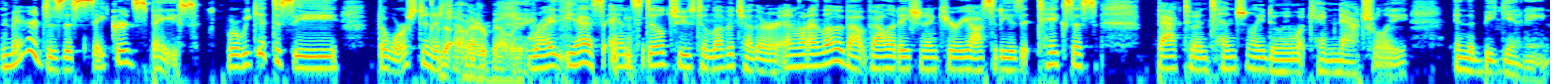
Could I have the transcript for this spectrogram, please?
marriage is this sacred space where we get to see the worst in each The other. underbelly. Right. Yes. And still choose to love each other. And what I love about validation and curiosity is it takes us back to intentionally doing what came naturally in the beginning.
